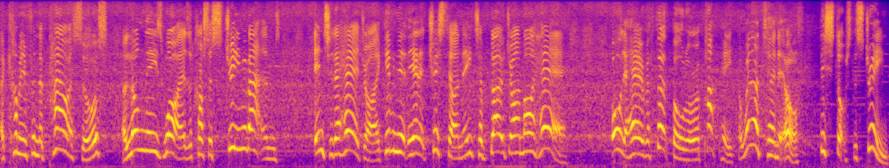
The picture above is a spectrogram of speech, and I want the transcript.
are coming from the power source along these wires across a stream of atoms into the hairdryer, giving it the electricity I need to blow dry my hair. Or the hair of a football or a puppy. And when I turn it off, this stops the stream.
